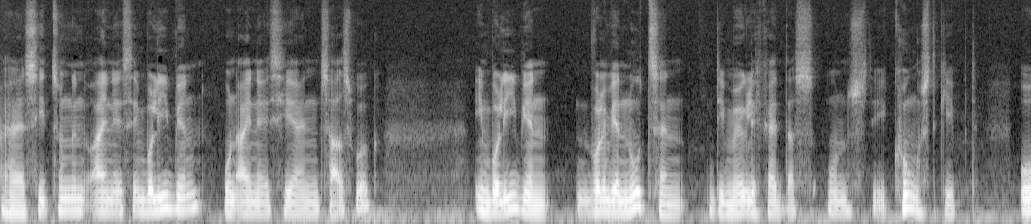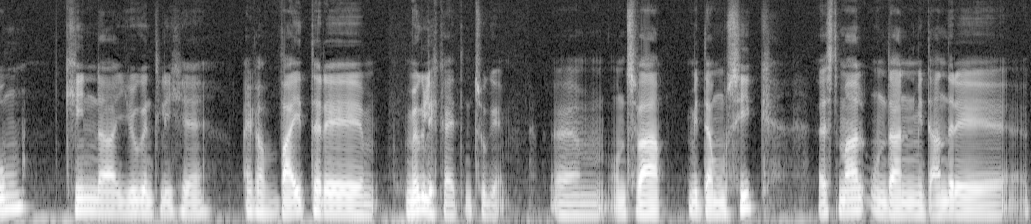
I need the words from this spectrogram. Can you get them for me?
äh, Sitzungen, eine ist in Bolivien und eine ist hier in Salzburg. In Bolivien wollen wir nutzen die Möglichkeit, dass uns die Kunst gibt, um Kinder, Jugendliche einfach weitere Möglichkeiten zu geben. Ähm, und zwar mit der Musik erstmal und dann mit anderen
